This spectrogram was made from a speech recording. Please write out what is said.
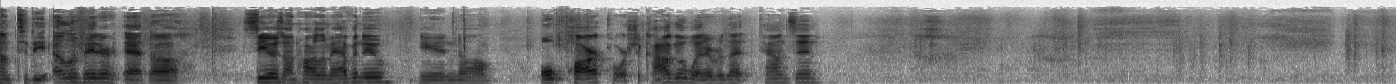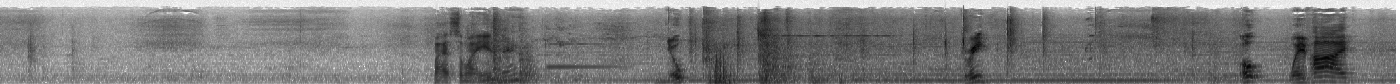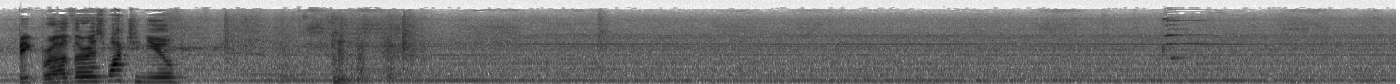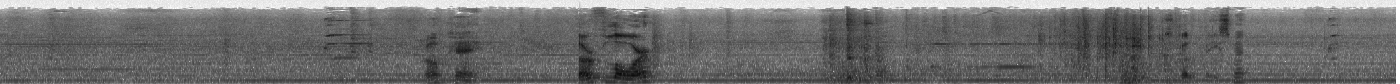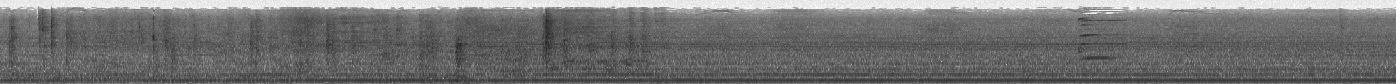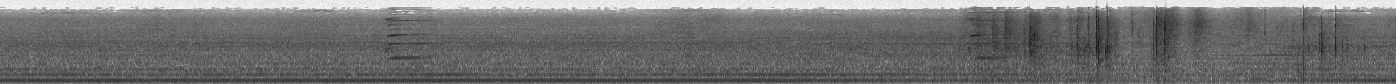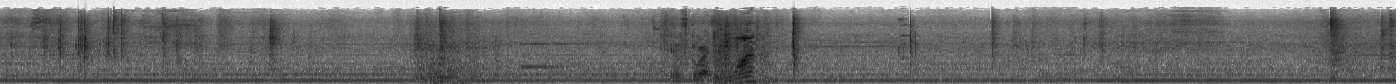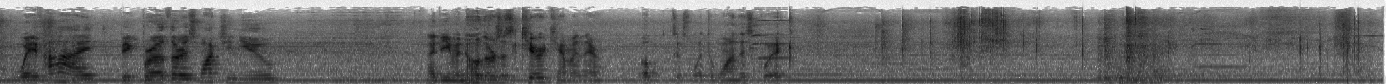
Welcome to the elevator at uh, Sears on Harlem Avenue in um, Oak Park or Chicago, whatever that town's in. Might have somebody in there. Nope. Three. Oh, wave hi. Big brother is watching you. Hmm. Okay. Third floor. Let's go to basement. Okay, let's go back to one. Wave hi. Big brother is watching you. I didn't even know there was a security camera in there. Oh, just went to one this quick.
